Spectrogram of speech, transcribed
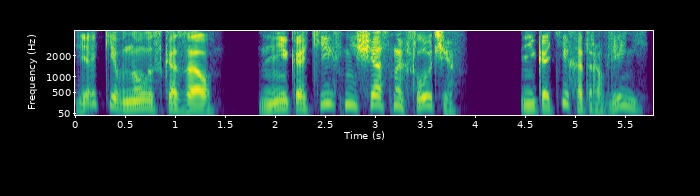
Я кивнул и сказал, никаких несчастных случаев, никаких отравлений,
